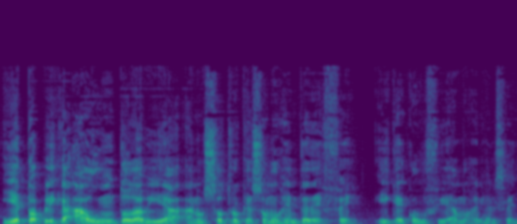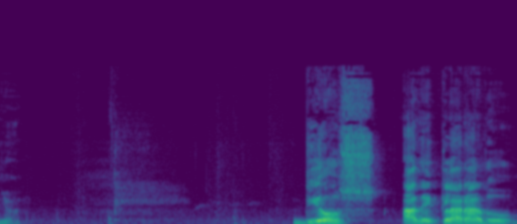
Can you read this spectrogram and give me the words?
y esto aplica aún todavía a nosotros que somos gente de fe y que confiamos en el Señor. Dios ha declarado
